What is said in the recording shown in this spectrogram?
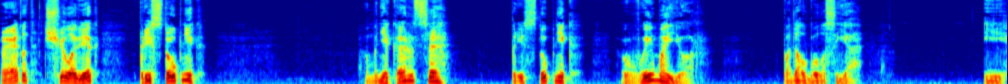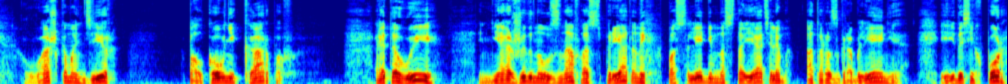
Этот человек преступник. Мне кажется, преступник вы, майор, подал голос я. И ваш командир полковник Карпов. Это вы, неожиданно узнав о спрятанных последним настоятелем от разграбления и до сих пор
